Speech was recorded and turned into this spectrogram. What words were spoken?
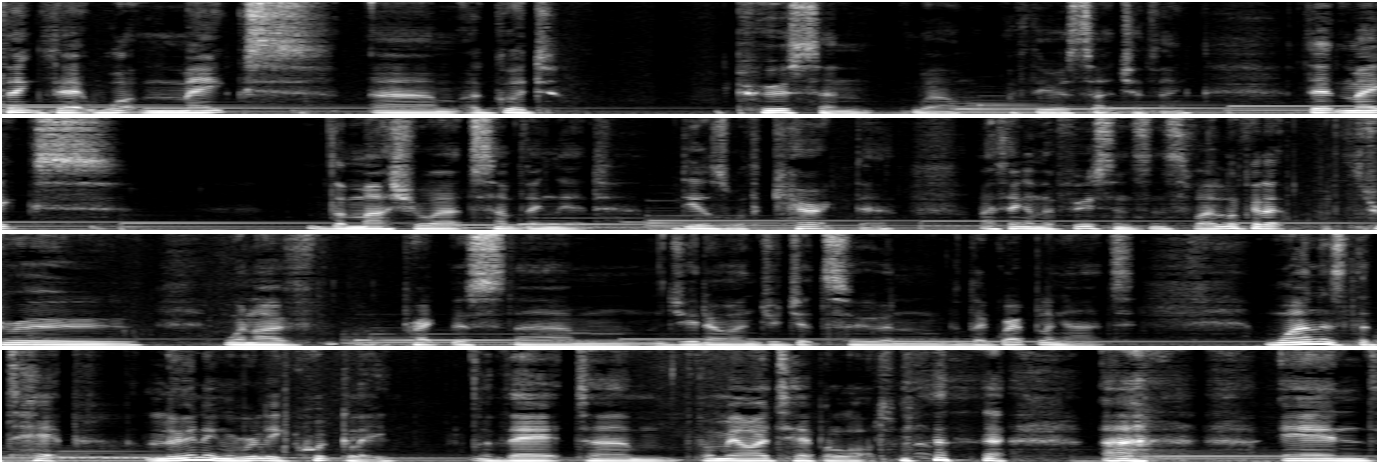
think that what makes um, a good person, well, if there is such a thing, that makes the martial arts something that deals with character. I think in the first instance, if I look at it through when I've practiced um, judo and jiu-jitsu and the grappling arts. One is the tap, learning really quickly that um, for me I tap a lot, uh, and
